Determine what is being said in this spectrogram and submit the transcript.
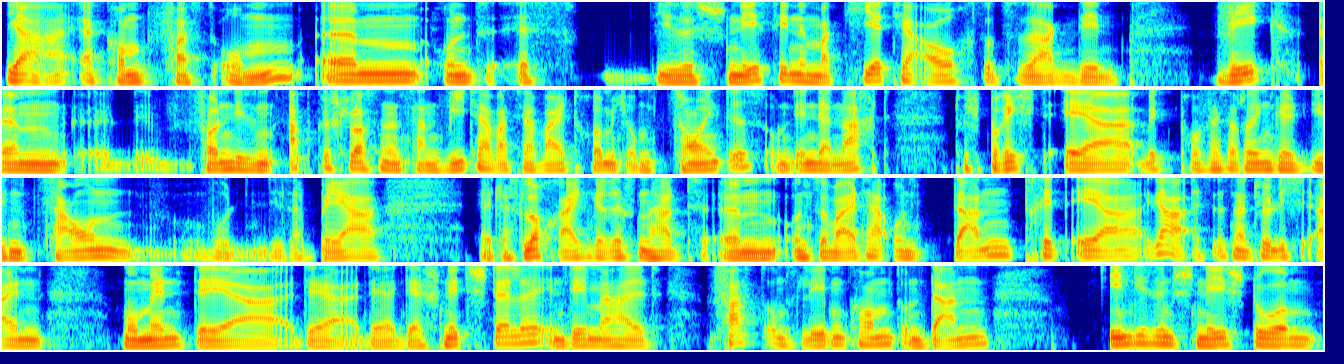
Ja, er kommt fast um ähm, und es diese Schneeszene markiert ja auch sozusagen den Weg ähm, von diesem abgeschlossenen San Vita, was ja weiträumig umzäunt ist. Und in der Nacht durchbricht er mit Professor Trinkel diesen Zaun, wo dieser Bär das Loch reingerissen hat ähm, und so weiter. Und dann tritt er, ja, es ist natürlich ein Moment der, der, der, der Schnittstelle, in dem er halt fast ums Leben kommt und dann in diesem Schneesturm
